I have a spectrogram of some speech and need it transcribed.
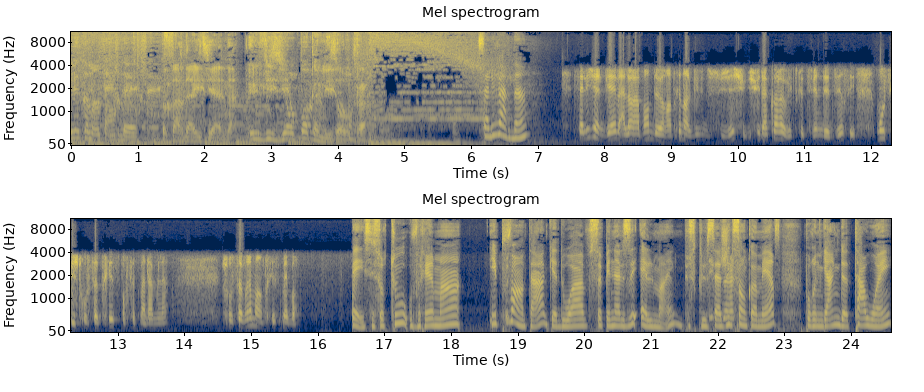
Le, commentaire de Varda Etienne, une vision pas comme les autres. Salut Varda. Salut Geneviève. Alors avant de rentrer dans le vif du sujet, je, suis d'accord avec ce que tu viens de dire. moi aussi je trouve ça triste pour cette madame-là. Je trouve ça vraiment triste, mais bon. Ben, c'est surtout vraiment épouvantable qu'elle doive se pénaliser elle-même, puisqu'il s'agit de son commerce, pour une gang de taouins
